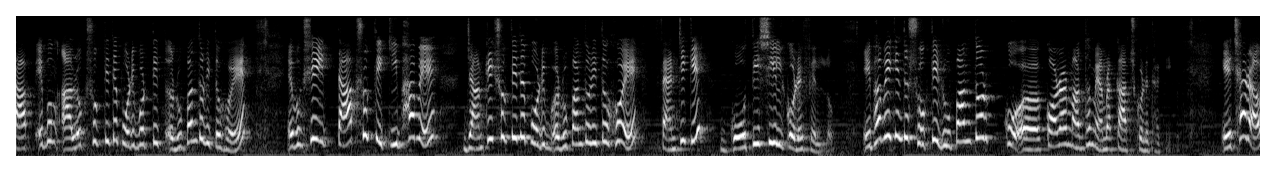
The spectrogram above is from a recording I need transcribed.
তাপ এবং আলোক শক্তিতে পরিবর্তিত, রূপান্তরিত হয়ে এবং সেই তাপ শক্তি কীভাবে যান্ত্রিক শক্তিতে রূপান্তরিত হয়ে ফ্যানটিকে গতিশীল করে ফেলল। এভাবেই কিন্তু শক্তি রূপান্তর করার মাধ্যমে আমরা কাজ করে থাকি। এছাড়াও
